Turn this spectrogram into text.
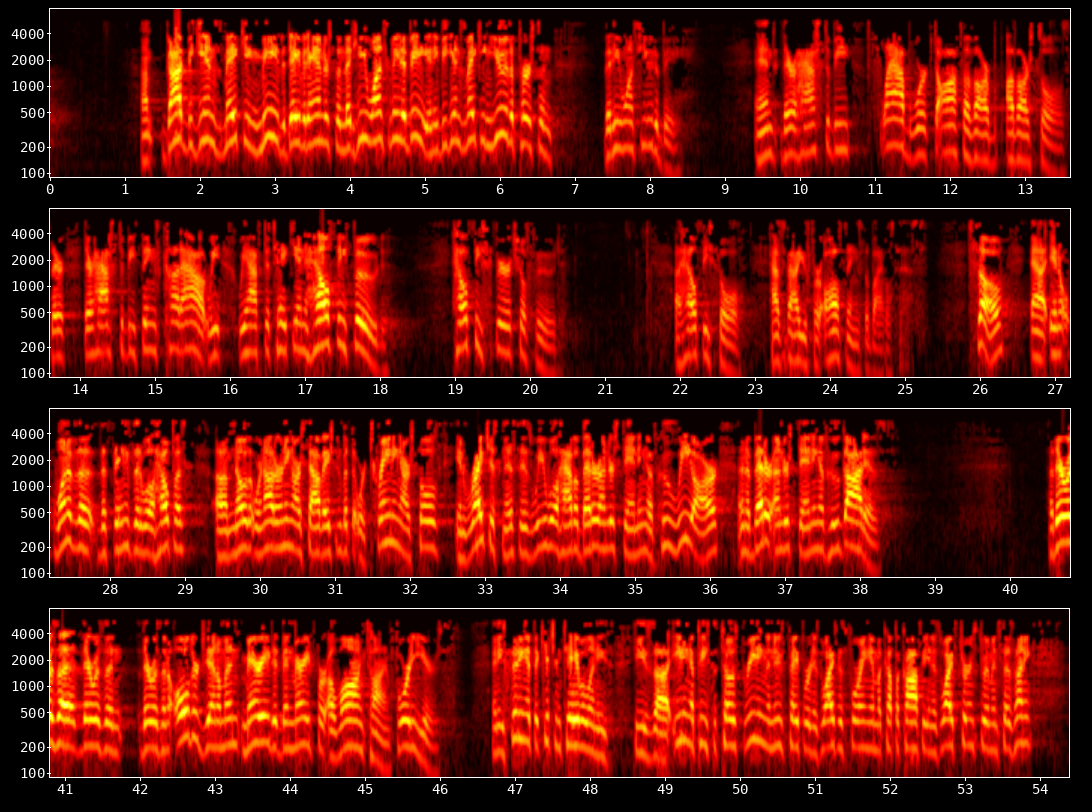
Um, God begins making me the David Anderson that He wants me to be, and He begins making you the person that He wants you to be. And there has to be flab worked off of our, of our souls. There, there has to be things cut out. We, we have to take in healthy food, healthy spiritual food. A healthy soul has value for all things, the Bible says. So, uh, in one of the, the things that will help us um, know that we're not earning our salvation, but that we're training our souls in righteousness is we will have a better understanding of who we are and a better understanding of who God is. There was a there was an there was an older gentleman married had been married for a long time, 40 years. And he's sitting at the kitchen table and he's he's uh, eating a piece of toast, reading the newspaper, and his wife is pouring him a cup of coffee. And his wife turns to him and says, "Honey,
